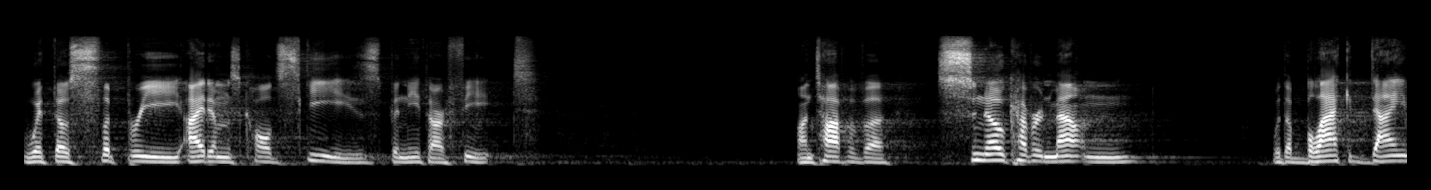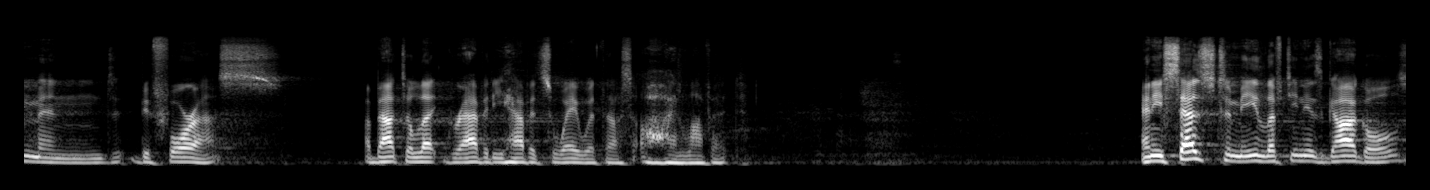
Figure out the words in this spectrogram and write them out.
with those slippery items called skis beneath our feet on top of a snow covered mountain with a black diamond before us, about to let gravity have its way with us. Oh, I love it. And he says to me, lifting his goggles,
